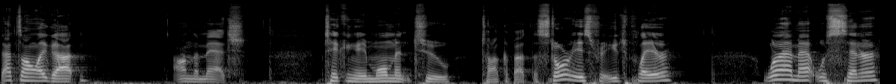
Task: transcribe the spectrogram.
That's all I got on the match. Taking a moment to talk about the stories for each player where I'm at with Sinner,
